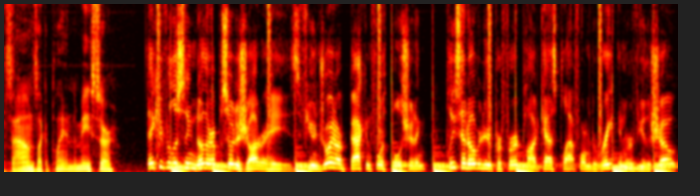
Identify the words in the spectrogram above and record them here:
Sounds like a plan to me, sir. Thank you for listening to another episode of Genre Haze. If you enjoyed our back and forth bullshitting, please head over to your preferred podcast platform to rate and review the show.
